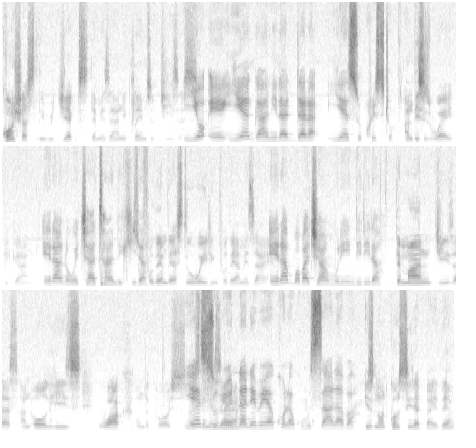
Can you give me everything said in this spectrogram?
consciously rejects the messianic claims of Jesus. yo e- yeegaanira ddala yesu kristo And this is where it began. Era ano we So for them, they are still waiting for their Messiah. era bo bakyamulindirira The man, Jesus, and all his work on the cross yesu Messiah byonna ne bye yakola ku musaalaba is not considered by them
